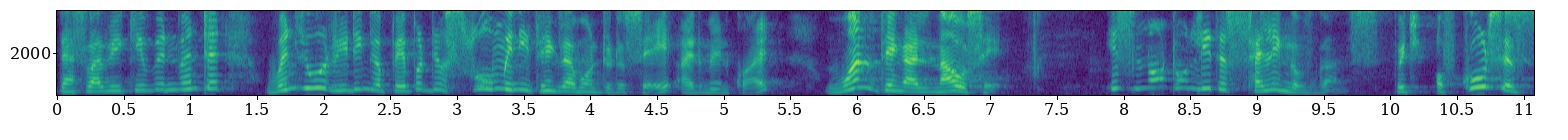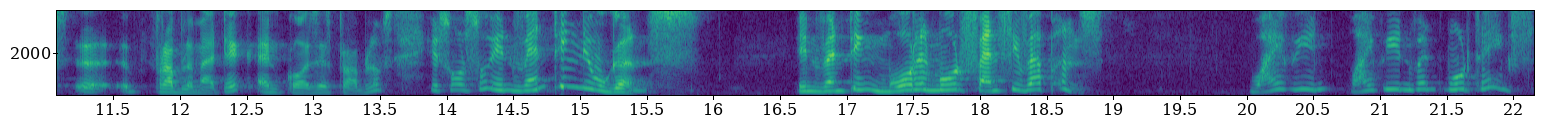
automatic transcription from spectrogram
That's why we keep invented. When you were reading your paper, there were so many things I wanted to say. I remain quiet. One thing I'll now say is not only the selling of guns, which of course is uh, problematic and causes problems, it's also inventing new guns, inventing more and more fancy weapons. Why we, why we invent more things?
